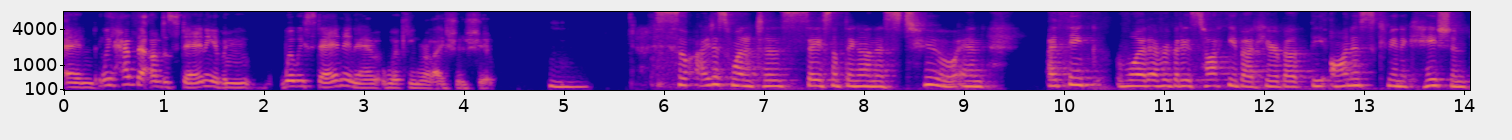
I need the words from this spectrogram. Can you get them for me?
and we have that understanding of where we stand in our working relationship. Mm. So I just wanted to say something on this too. And I think what everybody's talking about here about the honest communication,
